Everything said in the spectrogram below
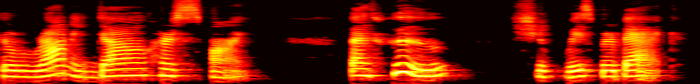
go running down her spine. But who? she whispered back.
